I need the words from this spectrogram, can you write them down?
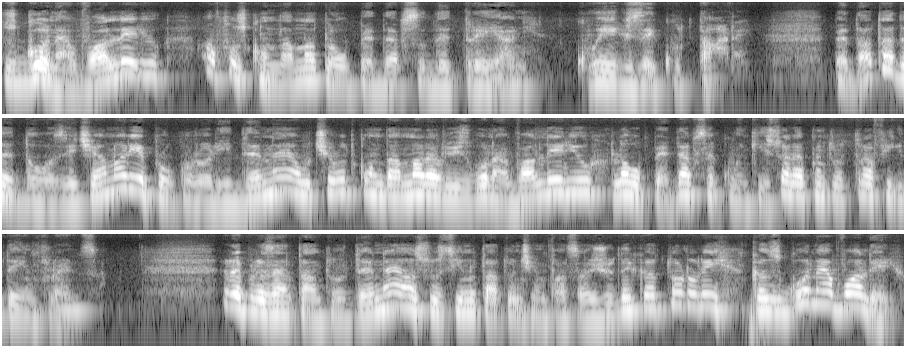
Zgonea Valeriu a fost condamnat la o pedeapsă de trei ani cu executare. Pe data de 20 ianuarie, procurorii DNA au cerut condamnarea lui Zgonea Valeriu la o pedeapsă cu închisoarea pentru trafic de influență. Reprezentantul DNA a susținut atunci în fața judecătorului că Zgonea Valeriu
